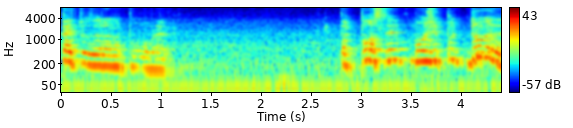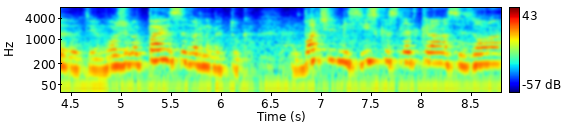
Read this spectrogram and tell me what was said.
5 удара на полувреме. Пък после може пък друга да отидем, може пак да се върнем тук. Обаче ми се иска след края на сезона,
